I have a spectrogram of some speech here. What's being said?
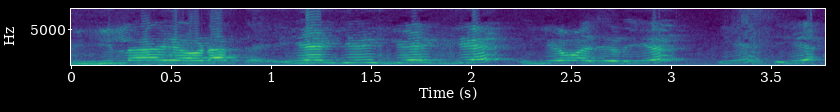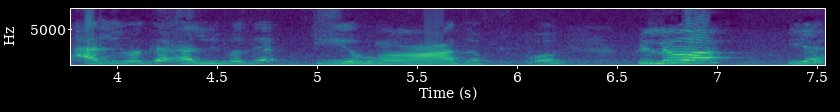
हिला एवढा ये ये ये ये ये माझ्याकडे ये ये ये आली बघा आली बघा. ये माझा प- पिलू ये.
